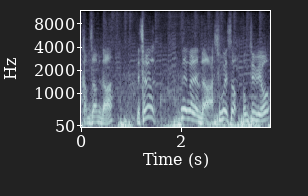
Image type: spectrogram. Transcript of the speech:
감사합니다. 네, 저는 내관련다 수고했어, 동튜뷰.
